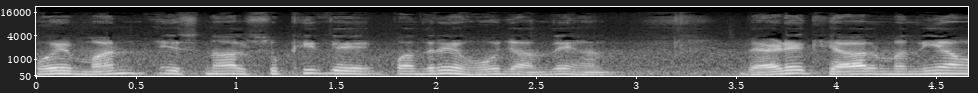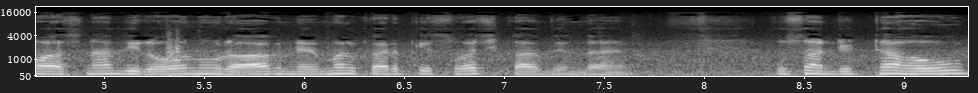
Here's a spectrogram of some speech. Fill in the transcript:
ਹੋਏ ਮਨ ਇਸ ਨਾਲ ਸੁਖੀ ਤੇ ਪੰਦਰੇ ਹੋ ਜਾਂਦੇ ਹਨ। ਬੈੜੇ ਖਿਆਲ ਮੰਦੀਆਂ ਵਾਸਨਾ ਦੀ ਰੋਹ ਨੂੰ ਰਾਗ ਨਿਰਮਲ ਕਰਕੇ ਸਵਚ ਕਰ ਦਿੰਦਾ ਹੈ। ਤੁਸੀਂ ਡਿੱਠਾ ਹੋ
